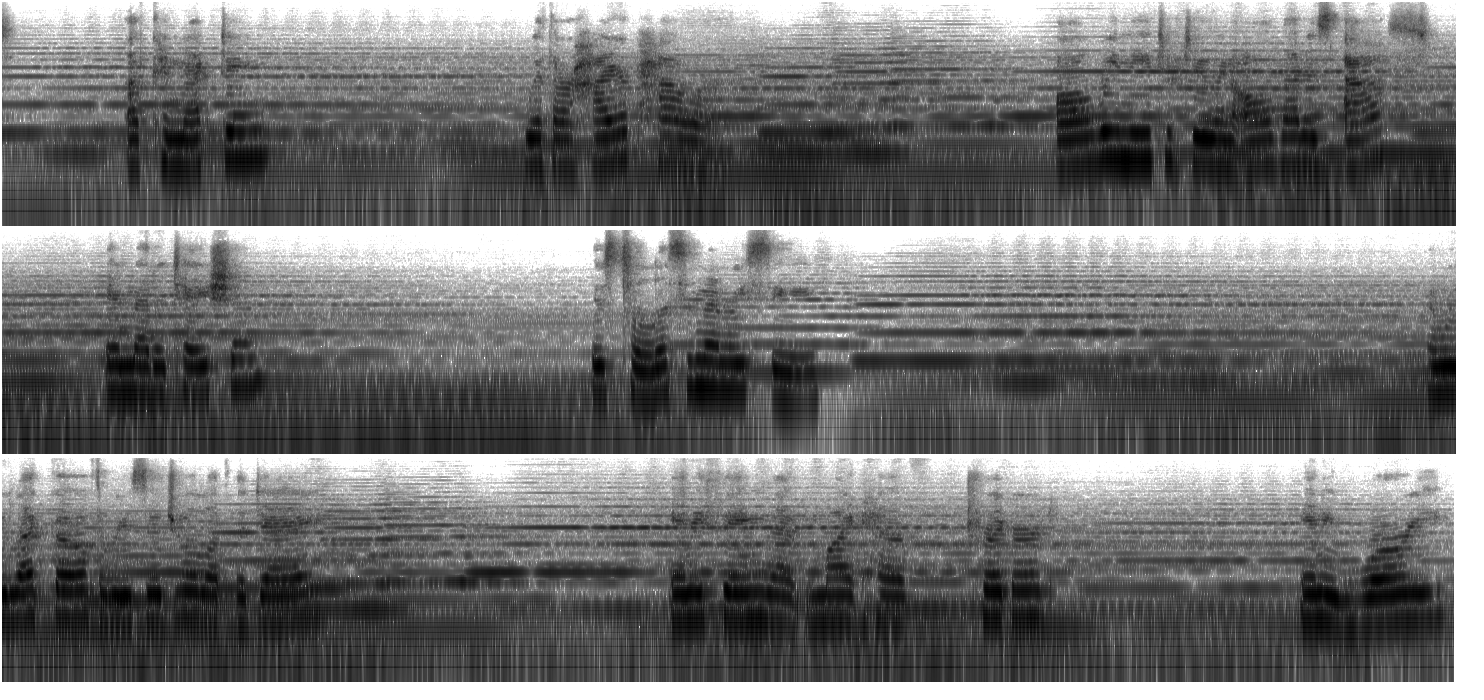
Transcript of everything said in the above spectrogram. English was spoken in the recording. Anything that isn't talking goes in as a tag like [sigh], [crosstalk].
of connecting with our higher power, all we need to do and all that is asked in meditation is to listen and receive. And we let go of the residual of the day anything that might have triggered any worry,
